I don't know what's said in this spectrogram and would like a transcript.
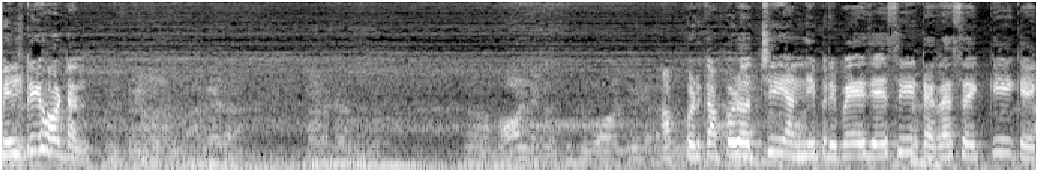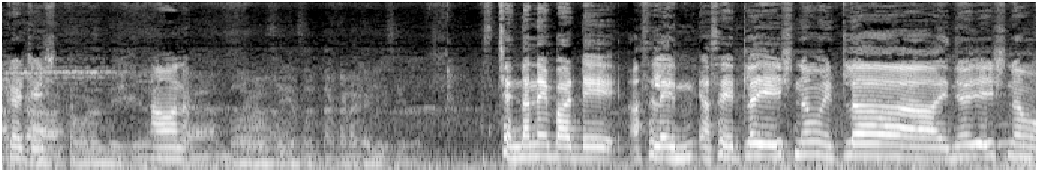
మిలిటరీ హోటల్ అప్పటికప్పుడు వచ్చి అన్ని ప్రిపేర్ చేసి టెర్రస్ ఎక్కి కేక్ కట్ చేసి. అవును. చందన్నయ్య బర్త్డే అసలు అసలు ఎట్లా చేసినాము ఎట్లా ఎంజాయ్ చేసినాము.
